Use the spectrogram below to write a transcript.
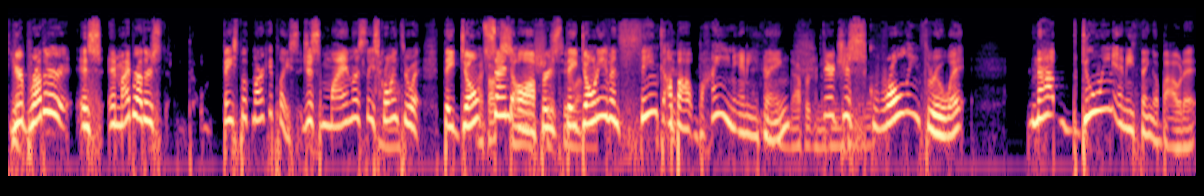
Your brother is, and my brother's Facebook Marketplace, just mindlessly scrolling through it. They don't send so offers. too. they I'm don't like- even think about buying anything. They're just scrolling through it, not doing anything about it.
